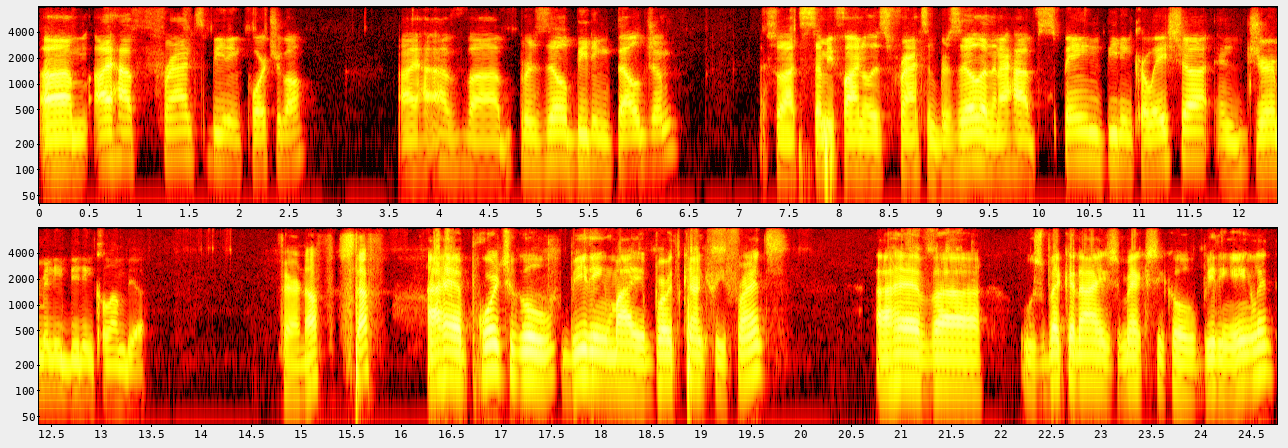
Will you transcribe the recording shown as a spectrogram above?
Um, I have France beating Portugal. I have uh, Brazil beating Belgium. So that's semifinal is France and Brazil, and then I have Spain beating Croatia and Germany beating Colombia. Fair enough. Steph. I have Portugal beating my birth country, France. I have uh, Uzbekistan, Mexico beating England.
